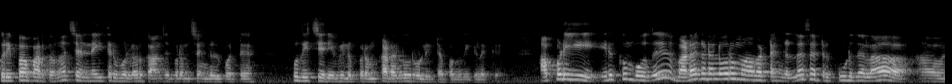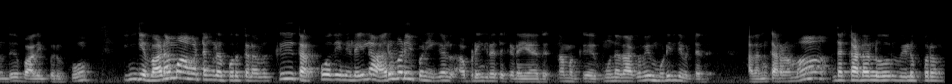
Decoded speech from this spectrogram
குறிப்பாக பார்த்தோம்னா சென்னை திருவள்ளூர் காஞ்சிபுரம் செங்கல்பட்டு புதுச்சேரி விழுப்புரம் கடலூர் உள்ளிட்ட பகுதிகளுக்கு. அப்படி இருக்கும்போது வடகடலோர மாவட்டங்களில் சற்று கூடுதலாக வந்து பாதிப்பு இருக்கும். இங்கே வட மாவட்டங்களை பொறுத்தளவுக்கு தற்போதைய நிலையில் அறுவடை பணிகள் அப்படிங்கிறது கிடையாது. நமக்கு முன்னதாகவே முடிந்து விட்டது. அதன் காரணமாக இந்த கடலூர் விழுப்புரம்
